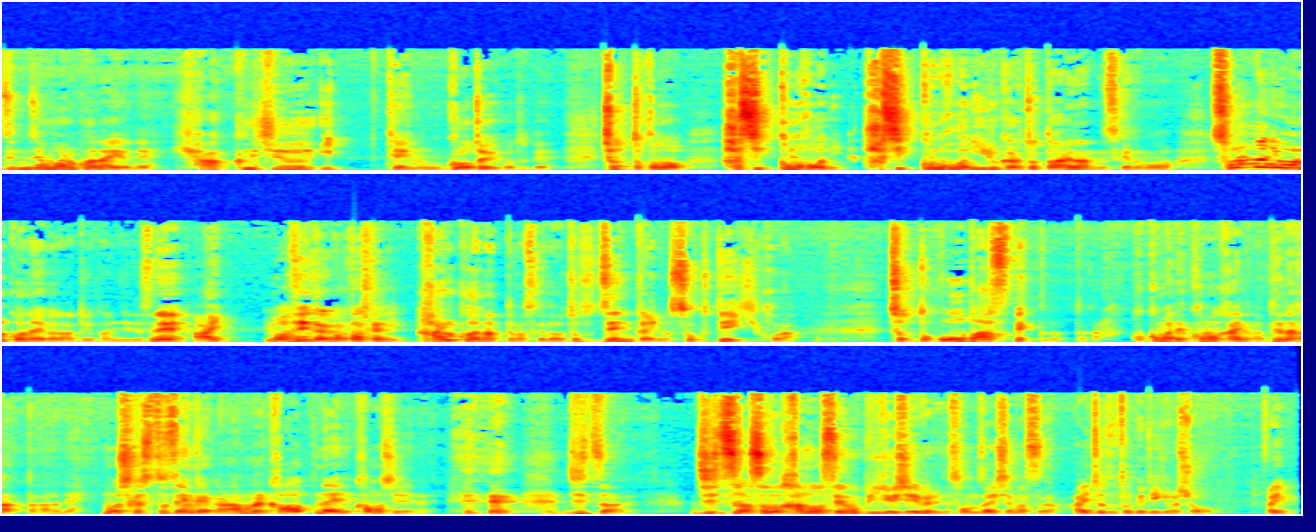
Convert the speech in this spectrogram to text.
全然悪くはないよね。111 1.5ということで。ちょっとこの端っこの方に、端っこの方にいるからちょっとあれなんですけども、そんなに悪くはないかなという感じですね。はい。まあ前回から確かに軽くはなってますけど、ちょっと前回の測定器、ほら、ちょっとオーバースペックだったから、ここまで細かいのが出なかったからね。もしかすると前回からあんまり変わってないのかもしれない。実はね。実はその可能性も微粒子レベルで存在してますが。はい、ちょっと溶けていきましょう。はい。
